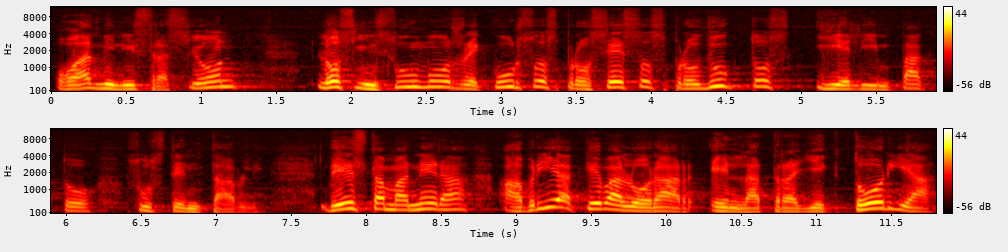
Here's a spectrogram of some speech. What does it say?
o administración, los insumos, recursos, procesos, productos y el impacto sustentable. De esta manera, habría que valorar en la trayectoria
